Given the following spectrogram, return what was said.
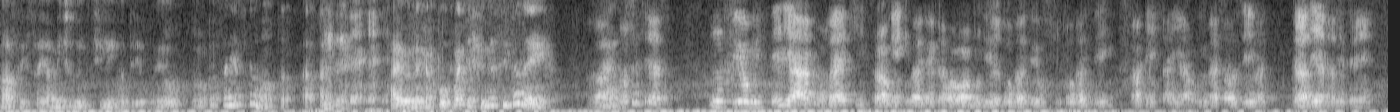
Nossa, isso aí é mente doentia, hein, Rodrigo? Eu, eu não pensaria assim, não. aí daqui a pouco vai ter filme assim também. Vai, né? com certeza. Um filme, ele abre um leque para alguém que vai ver aquela obra, o diretor vai ver, o escritor vai ver, vai pensar em algo e vai fazer, vai trazer essas referências.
